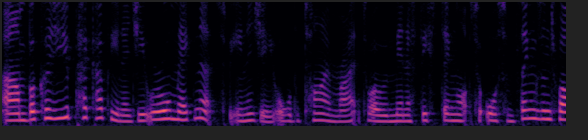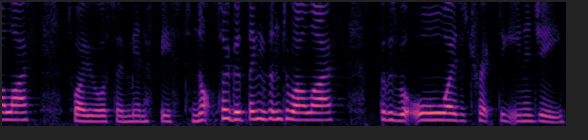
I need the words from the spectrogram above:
Um, because you pick up energy. We're all magnets for energy all the time, right? That's why we're manifesting lots of awesome things into our life. That's why we also manifest not so good things into our life because we're always attracting energy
